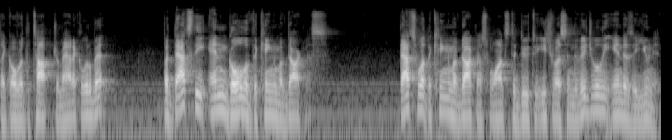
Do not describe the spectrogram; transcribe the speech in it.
like over the top dramatic a little bit, but that's the end goal of the kingdom of darkness. That's what the kingdom of darkness wants to do to each of us individually and as a unit.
